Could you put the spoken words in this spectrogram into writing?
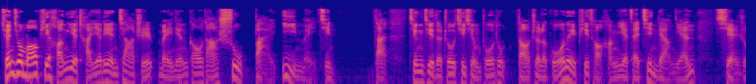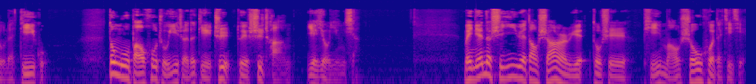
全球毛皮行业产业链价值每年高达数百亿美金，但经济的周期性波动导致了国内皮草行业在近两年陷入了低谷。动物保护主义者的抵制对市场也有影响。每年的十一月到十二月都是皮毛收获的季节。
